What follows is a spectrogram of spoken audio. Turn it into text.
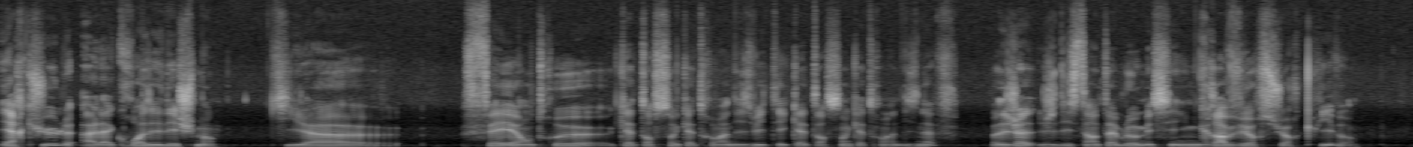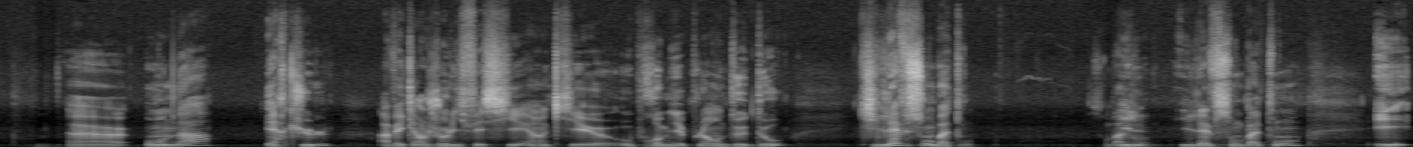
Hercule à la croisée des chemins, qu'il a fait entre euh, 1498 et 1499. Bon, déjà, j'ai dit que c'était un tableau, mais c'est une gravure sur cuivre. Euh, on a Hercule avec un joli fessier hein, qui est au premier plan de dos, qui lève son bâton. Son bâton. Il, il lève son bâton. Et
